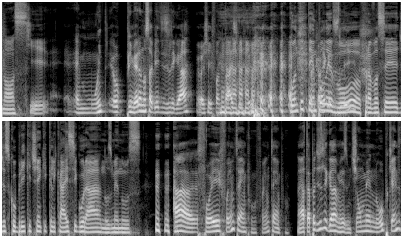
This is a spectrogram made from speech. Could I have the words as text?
Nossa. que é muito. Eu primeiro eu não sabia desligar, eu achei fantástico. Quanto tempo levou para você descobrir que tinha que clicar e segurar nos menus? ah, foi, foi um tempo, foi um tempo. Né? Até para desligar mesmo. Tinha um menu, porque ainda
